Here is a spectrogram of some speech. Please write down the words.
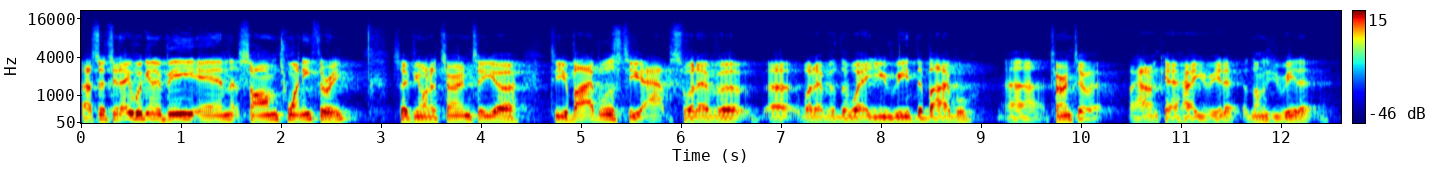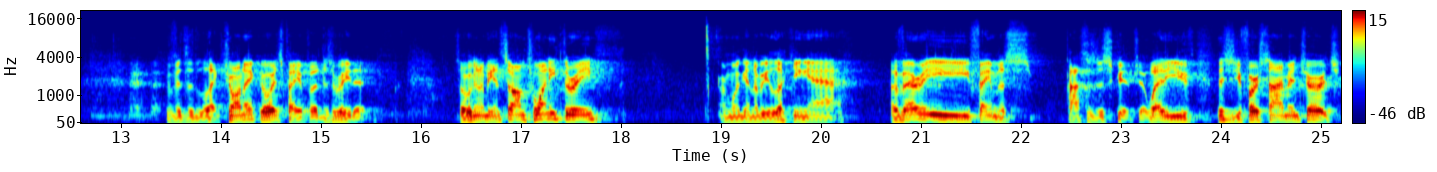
Uh, so today we're going to be in Psalm 23. So if you want to turn to your to your Bibles, to your apps, whatever uh, whatever the way you read the Bible, uh, turn to it. Like, I don't care how you read it, as long as you read it. If it's electronic or it's paper, just read it. So we're going to be in Psalm 23, and we're going to be looking at a very famous passage of scripture. Whether you've this is your first time in church,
